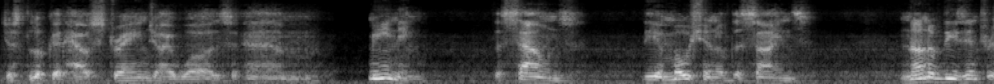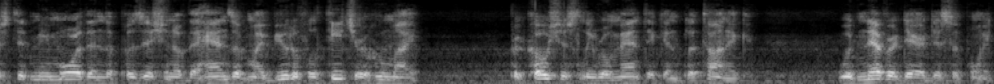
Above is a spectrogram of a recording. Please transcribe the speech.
Just look at how strange I was, um, meaning the sounds, the emotion of the signs None of these interested me more than the position of the hands of my beautiful teacher, whom I, precociously romantic and platonic, would never dare disappoint.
